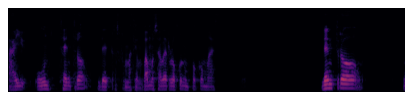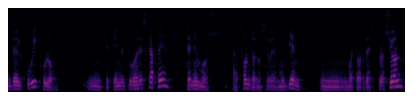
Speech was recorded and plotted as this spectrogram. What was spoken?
hay un centro de transformación. Vamos a verlo con un poco más. Dentro del cubículo mm, que tiene el tubo de escape tenemos al fondo, no se ve muy bien, un motor de explosión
